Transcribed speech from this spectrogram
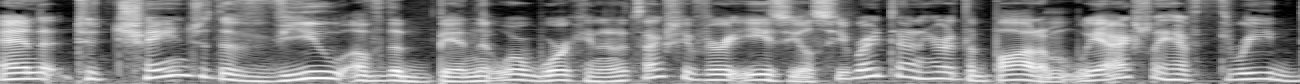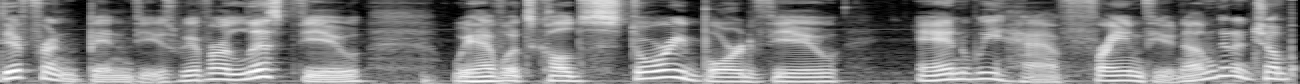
And to change the view of the bin that we're working in, it's actually very easy. You'll see right down here at the bottom, we actually have three different bin views. We have our list view, we have what's called storyboard view, and we have frame view. Now I'm going to jump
